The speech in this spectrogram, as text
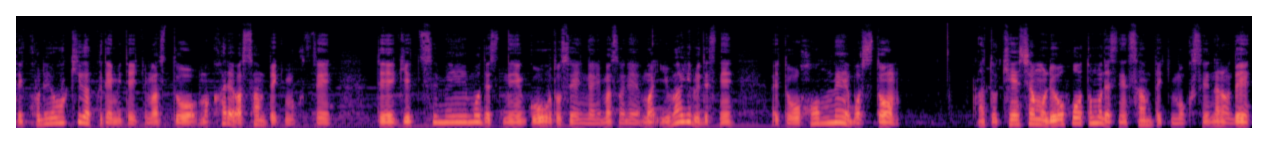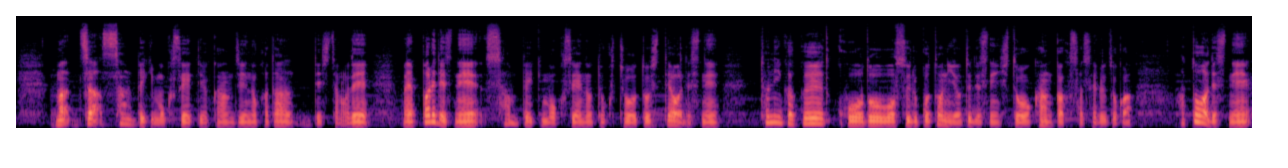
で、これを気学で見ていきますと、まあ、彼は3匹木星、で月名もですね豪土星になりますので、まあ、いわゆるですね、えっと、本命星とあと傾斜も両方ともですね3匹木星なので、まあ、ザ3匹木星という感じの方でしたので、まあ、やっぱりですね3匹木星の特徴としてはですねとにかく行動をすることによってですね人を感覚させるとかあとはですね、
